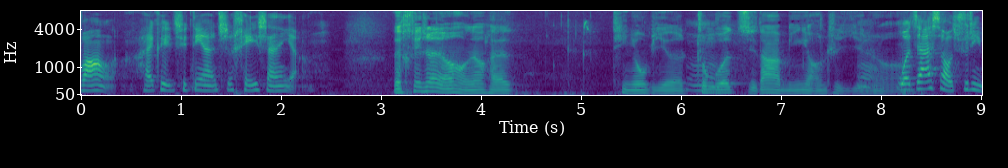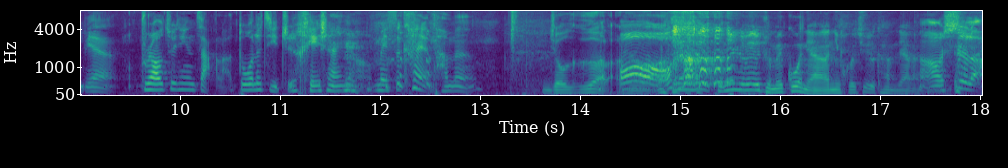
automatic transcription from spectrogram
忘了，还可以去定安吃黑山羊。那黑山羊好像还挺牛逼的，中国几大名羊之一是吧？嗯我家小区里面不知道最近咋了，多了几只黑山羊，每次看见它们，你就饿了哦 肯定是为了准备过年了，你回去就看不见了。哦，是了，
